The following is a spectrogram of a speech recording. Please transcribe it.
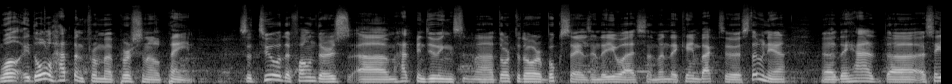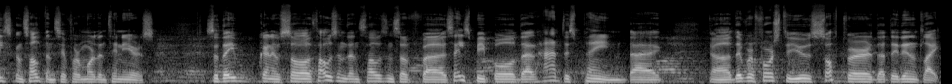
Well, it all happened from a personal pain. So two of the founders um, had been doing uh, door-to-door book sales in the U.S., and when they came back to Estonia, uh, they had uh, a sales consultancy for more than 10 years. So they kind of saw thousands and thousands of uh, salespeople that had this pain that uh, they were forced to use software that they didn't like.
